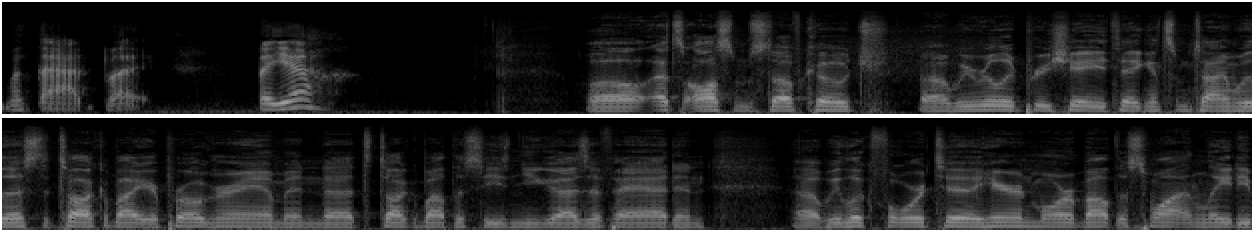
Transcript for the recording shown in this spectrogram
with that. But but yeah, well, that's awesome stuff, Coach. Uh, we really appreciate you taking some time with us to talk about your program and uh, to talk about the season you guys have had. And uh, we look forward to hearing more about the Swanton Lady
